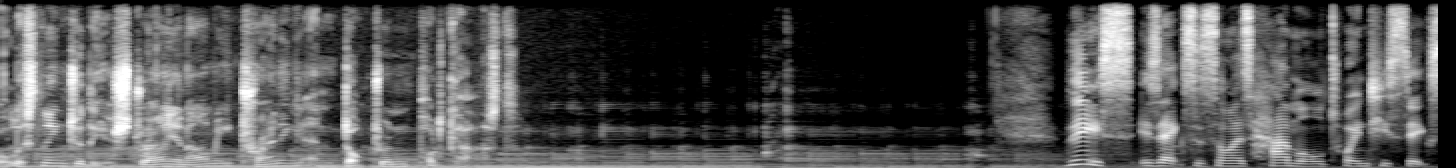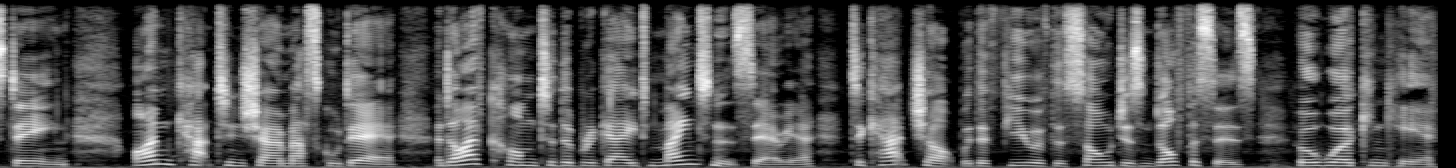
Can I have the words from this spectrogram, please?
You're listening to the Australian Army Training and Doctrine Podcast. This is Exercise Hamel 2016. I'm Captain Sharon Mascall-Dare and I've come to the brigade maintenance area to catch up with a few of the soldiers and officers who are working here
